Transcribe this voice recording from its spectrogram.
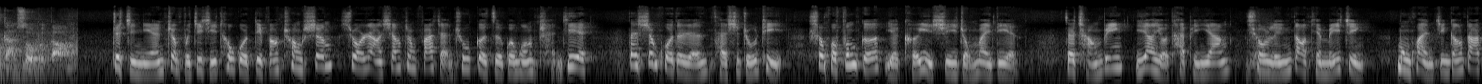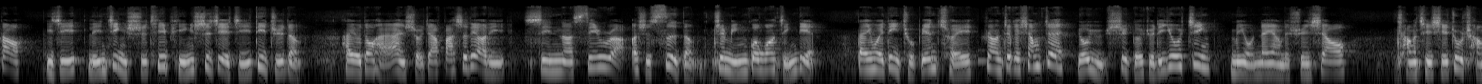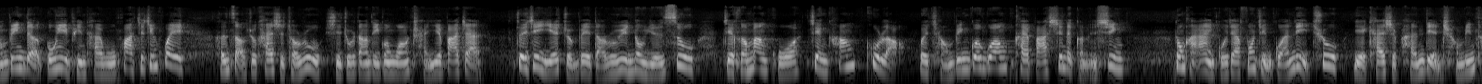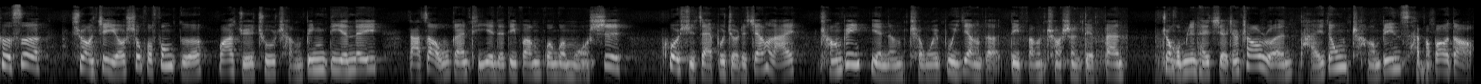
感受不到。这几年，政府积极透过地方创生，希望让乡镇发展出各自观光产业。但生活的人才是主体，生活风格也可以是一种卖点。在长滨，一样有太平洋、丘陵、稻田美景、梦幻金刚大道，以及临近石梯坪世界级地址等，还有东海岸首家法式料理 Sinasira 二十四等知名观光景点。但因为地处边陲，让这个乡镇有与世隔绝的幽静，没有那样的喧嚣。长期协助长滨的公益平台文化基金会，很早就开始投入协助当地观光产业发展。最近也准备导入运动元素，结合慢活、健康、酷老，为长滨观光开发新的可能性。东海岸国家风景管理处也开始盘点长滨特色，希望借由生活风格挖掘出长滨 DNA，打造无感体验的地方观光模式。或许在不久的将来，长滨也能成为不一样的地方创生典范。中国电台记者张昭伦台东长滨采访报道。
